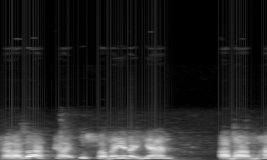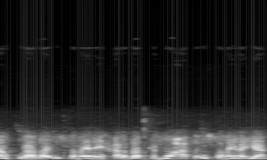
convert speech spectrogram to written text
khaladaadka ay u samaynayaan ama maxaan ku rahda ay u samaynayaan khaladaadka noocaas ay u samaynayaan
